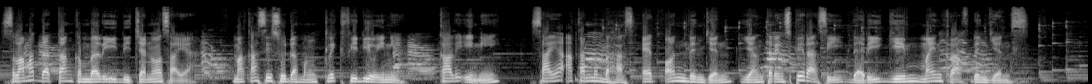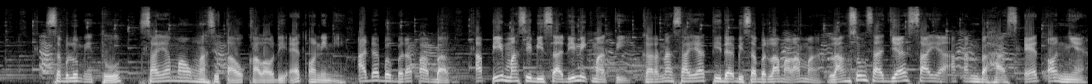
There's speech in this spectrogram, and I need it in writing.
selamat datang kembali di channel saya. Makasih sudah mengklik video ini. Kali ini, saya akan membahas add-on dungeon yang terinspirasi dari game Minecraft Dungeons. Sebelum itu, saya mau ngasih tahu kalau di add-on ini ada beberapa bug, tapi masih bisa dinikmati karena saya tidak bisa berlama-lama. Langsung saja saya akan bahas add-onnya.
